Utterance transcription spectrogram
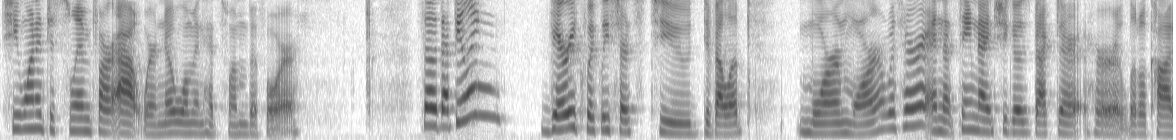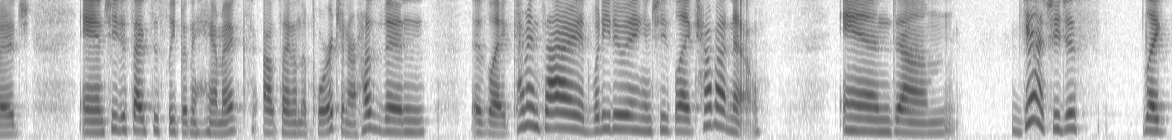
she wanted to swim far out where no woman had swum before so that feeling very quickly starts to develop more and more with her and that same night she goes back to her little cottage and she decides to sleep in the hammock outside on the porch and her husband is like, come inside. What are you doing? And she's like, how about no? And um, yeah, she just like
